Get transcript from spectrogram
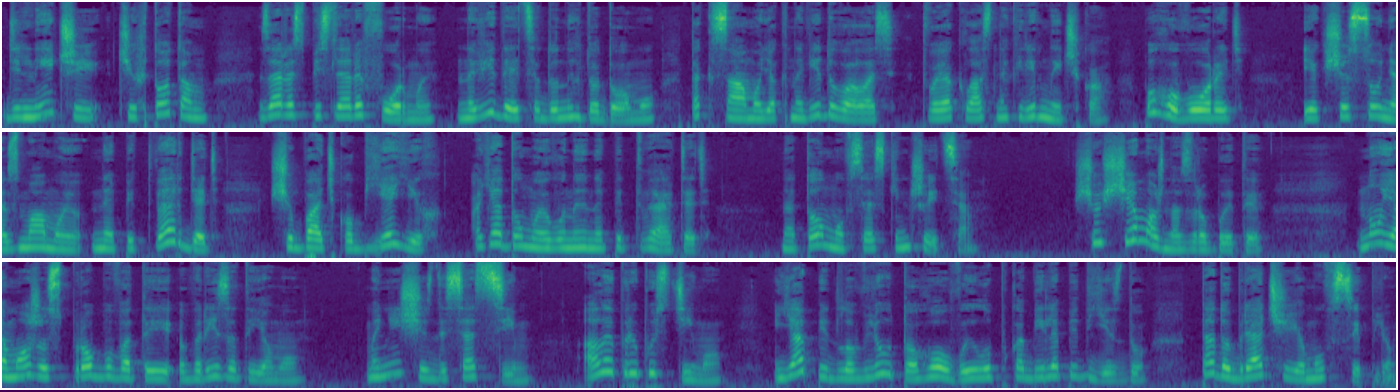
Дільничий чи хто там зараз після реформи навідається до них додому, так само, як навідувалась твоя класна керівничка, поговорить. Якщо Соня з мамою не підтвердять, що батько б'є їх, а я думаю, вони не підтвердять, на тому все скінчиться. Що ще можна зробити? Ну, я можу спробувати врізати йому. Мені 67, але припустімо, я підловлю того вилупка біля під'їзду та добряче йому всиплю.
